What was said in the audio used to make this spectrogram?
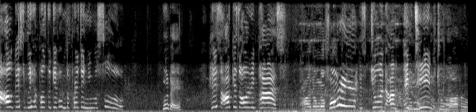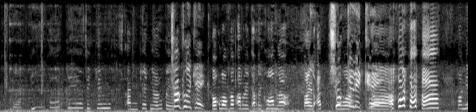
uh, August. We supposed to give him the present. You must sue. มื้อใด His August already passed. I don't know sorry It's June um 18. tomorrow happy birthday สิกินอันเค้กยังไป Chocolate cake. ตกลงกับอริกอริกหอมแล้วไปละอัด Chocolate cake มามี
